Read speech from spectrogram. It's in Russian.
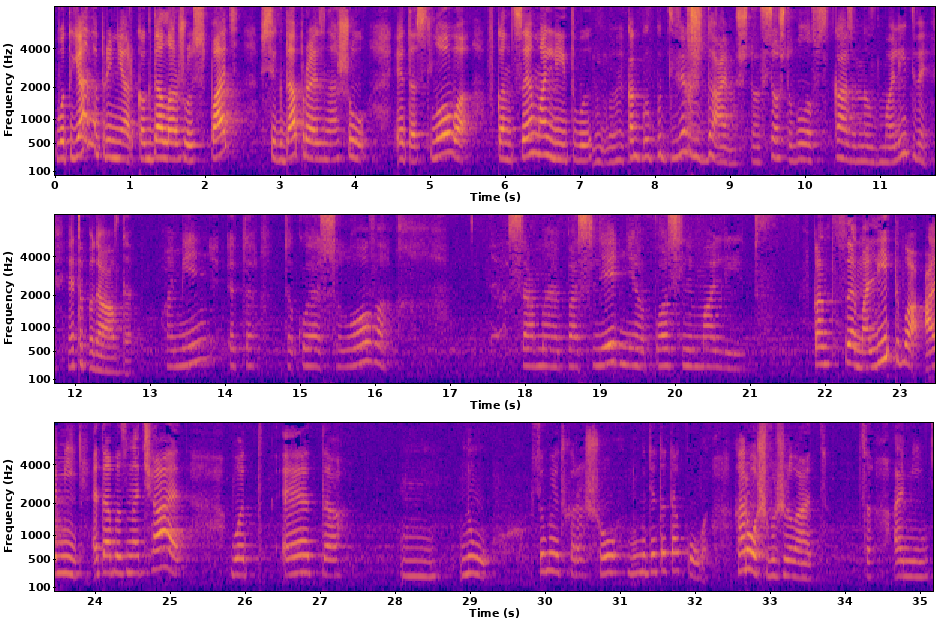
Вот я, например, когда ложусь спать, всегда произношу это слово в конце молитвы. Мы как бы подтверждаем, что все, что было сказано в молитве, это правда. Аминь – это такое слово, самое последнее после молитв. В конце молитва «Аминь» это обозначает вот это, ну, все будет хорошо, ну где-то такого. Хорошего желается. Аминь.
